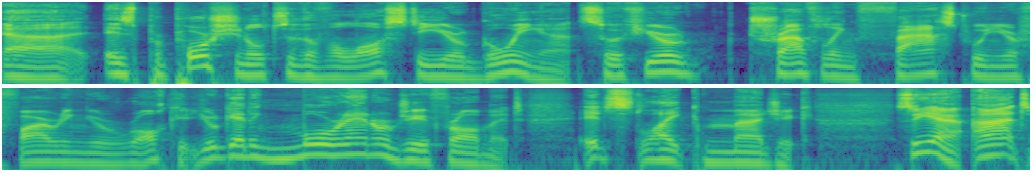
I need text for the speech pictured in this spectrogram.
uh, is proportional to the velocity you're going at. So if you're traveling fast when you're firing your rocket, you're getting more energy from it. It's like magic. So yeah, at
